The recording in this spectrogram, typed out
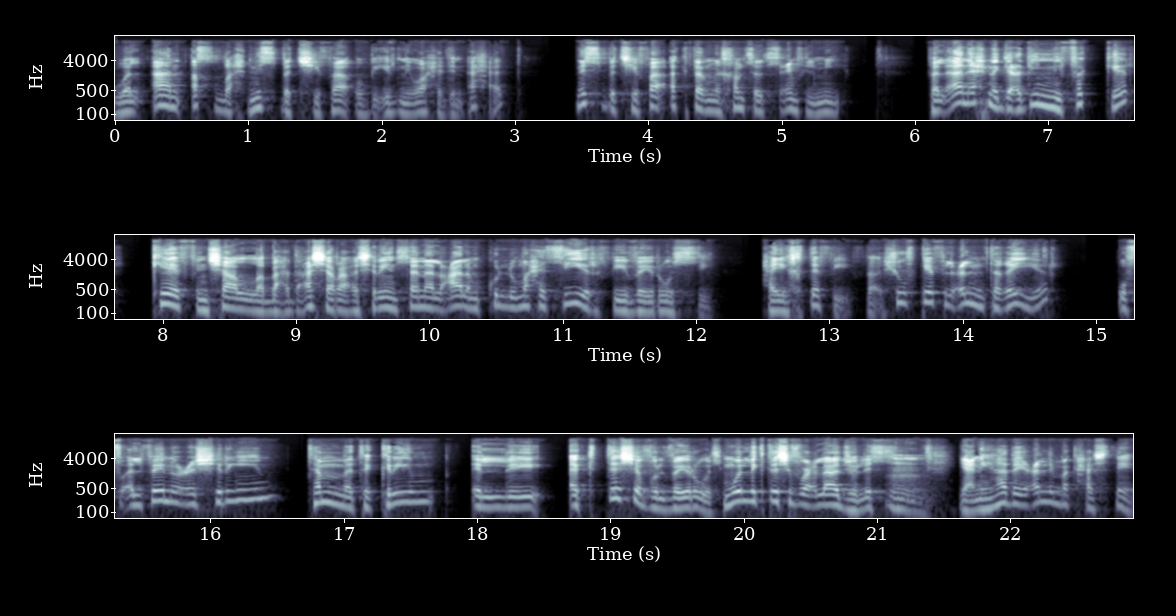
والآن أصبح نسبة شفائه بإذن واحد أحد نسبة شفاء أكثر من 95% فالآن إحنا قاعدين نفكر كيف إن شاء الله بعد 10 20 سنة العالم كله ما حيصير في فيروس سي. حيختفي. فشوف كيف العلم تغير. وفي 2020 تم تكريم اللي اكتشفوا الفيروس مو اللي اكتشفوا علاجه لسه. مم. يعني هذا يعلمك حاجتين.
